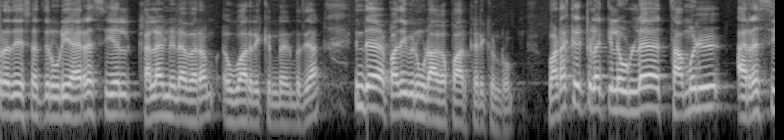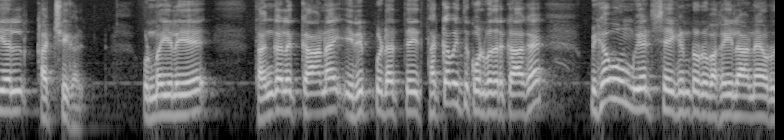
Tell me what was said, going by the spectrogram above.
பிரதேசத்தினுடைய அரசியல் கள நிலவரம் எவ்வாறு இருக்கின்றது என்பதையால் இந்த பதிவினூடாக பார்க்க இருக்கின்றோம் வடக்கு கிழக்கில் உள்ள தமிழ் அரசியல் கட்சிகள் உண்மையிலேயே தங்களுக்கான இருப்பிடத்தை தக்க வைத்துக் கொள்வதற்காக மிகவும் முயற்சி செய்கின்ற ஒரு வகையிலான ஒரு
